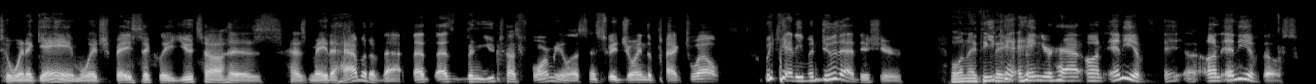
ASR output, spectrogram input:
to win a game, which basically Utah has has made a habit of that. That that's been Utah's formula since we joined the Pac-12. We can't even do that this year. Well, and I think you they can't hang your hat on any of eh, on any of those.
